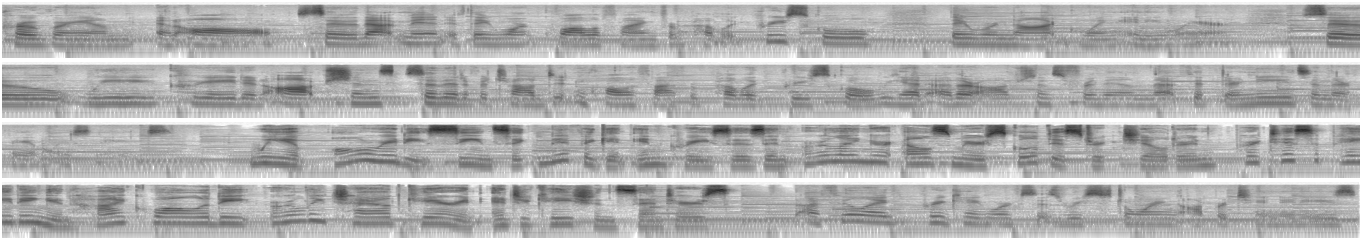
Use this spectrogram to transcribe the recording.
program at all. So that meant if they weren't qualifying for public preschool, they were not going anywhere. So we created options so that if a child didn't qualify for public preschool, we had other options for them that fit their needs and their family's needs. We have already seen significant increases in Erlanger Elsmere School District children participating in high quality early child care and education centers. I feel like Pre-K Works is restoring opportunities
